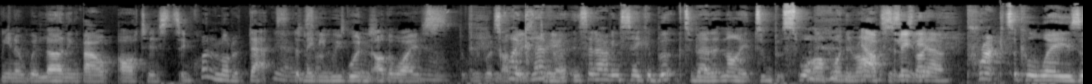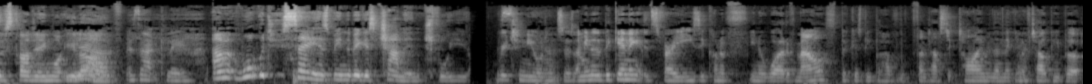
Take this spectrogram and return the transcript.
You know, we're learning about artists in quite a lot of depth Yeah, that maybe we wouldn't otherwise. That we wouldn't It's quite clever. do. Instead of having to take a book to bed at night to swat up on your Yeah, artist, it's absolutely, like yeah. practical ways of studying what you yeah, love. exactly. Um, what would you say has been the biggest challenge for you? Reaching the audiences. I mean, at the beginning, it's very easy, kind of you know, word of mouth because people have a fantastic time, and then they kind of tell people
